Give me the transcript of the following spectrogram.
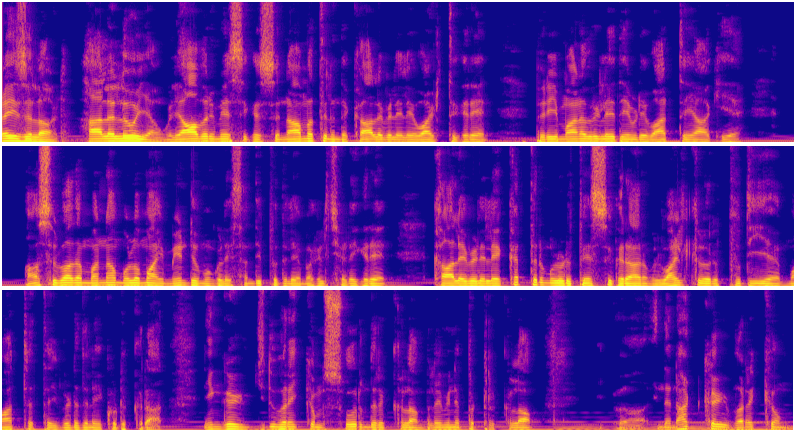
Price Lord ஹாலலூயா உங்கள் யாவரும் இயேசு கிறிஸ்து நாமத்தில் இந்த கால வேளையிலே வாழ்த்துகிறேன். பிரியமானவர்களே தேவனுடைய வார்த்தையாகிய ஆசீர்வாதம் மன்னா மூலமாய் மீண்டும் உங்களை சந்திப்பதிலே மகிழ்ச்சி அடைகிறேன். காலை வேளையிலே கத்தர் உங்களோடு பேசுகிறார். உங்கள் வாழ்க்கையில் ஒரு புதிய மாற்றத்தை விடுதலை கொடுக்கிறார். நீங்கள் இதுவரைக்கும் சோர்ந்திருக்கலாம் விளைவினப்பட்டிருக்கலாம் இந்த நாட்கள் வரைக்கும்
